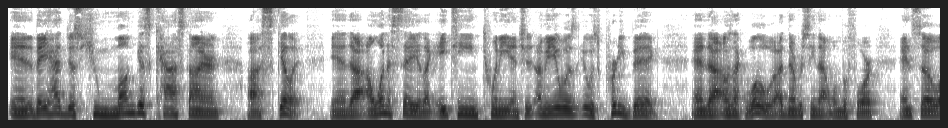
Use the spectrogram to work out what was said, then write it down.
and they had this humongous cast iron uh, skillet, and uh, I want to say like 18, 20 inches. I mean, it was it was pretty big, and I was like, "Whoa, I'd never seen that one before." And so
